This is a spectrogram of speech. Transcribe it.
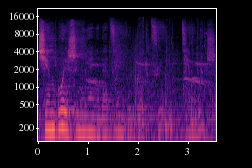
Чем больше меня недооценивают глупцы, тем лучше.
